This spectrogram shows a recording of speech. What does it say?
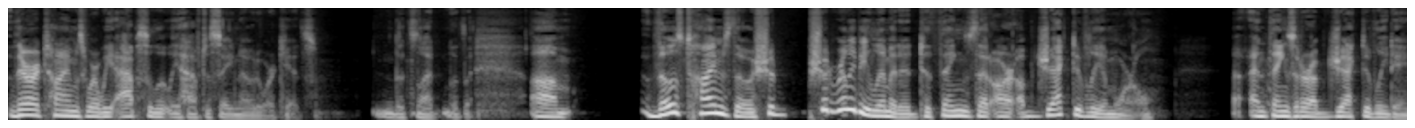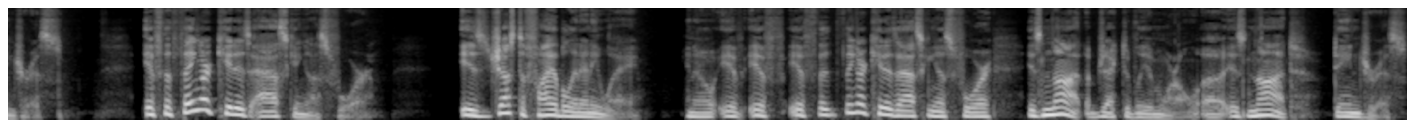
there are times where we absolutely have to say no to our kids. That's not, that's not um, those times though should, should really be limited to things that are objectively immoral uh, and things that are objectively dangerous. If the thing our kid is asking us for is justifiable in any way, you know, if if if the thing our kid is asking us for is not objectively immoral, uh, is not dangerous,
